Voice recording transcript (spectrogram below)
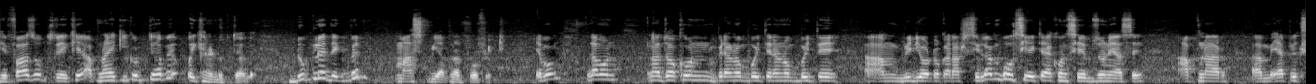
হেফাজত রেখে আপনাকে কী করতে হবে? ওইখানে ঢুকতে হবে। ঢুকলে দেখবেন মাস্ট বি আপনার প্রফিট এবং যেমন যখন বিরানব্বই, তিরানব্বইতে ভিডিও টোকার আসছিলাম বলছি, এটা এখন সেফ জোনে আছে। আপনার অ্যাপেক্স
